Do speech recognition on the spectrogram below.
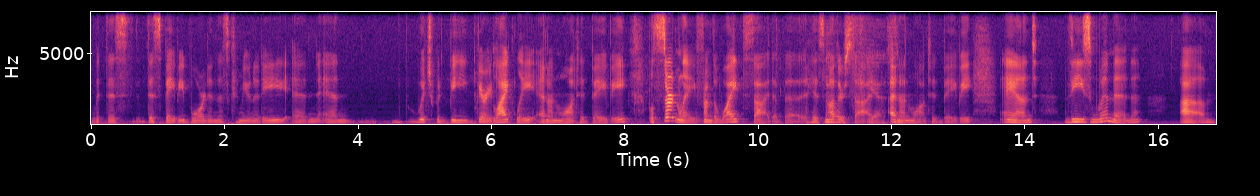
with this this baby born in this community and and which would be very likely an unwanted baby. Well, certainly from the white side of the his mother's side, yes. an unwanted baby, and these women um,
